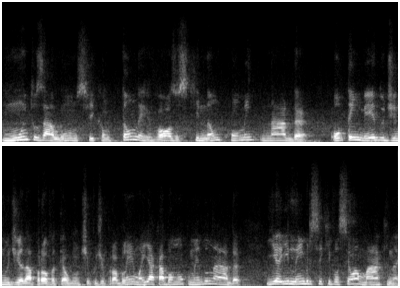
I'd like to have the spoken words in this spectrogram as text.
Muitos alunos ficam tão nervosos que não comem nada ou tem medo de no dia da prova ter algum tipo de problema e acabam não comendo nada. E aí lembre-se que você é uma máquina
